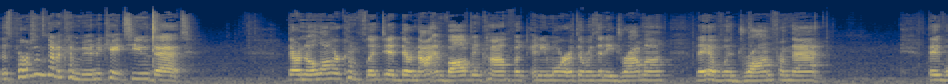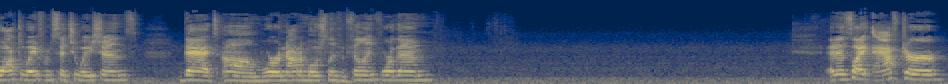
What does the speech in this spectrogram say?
This person's going to communicate to you that they're no longer conflicted. They're not involved in conflict anymore. If there was any drama, they have withdrawn from that. They've walked away from situations that um, were not emotionally fulfilling for them. And it's like after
